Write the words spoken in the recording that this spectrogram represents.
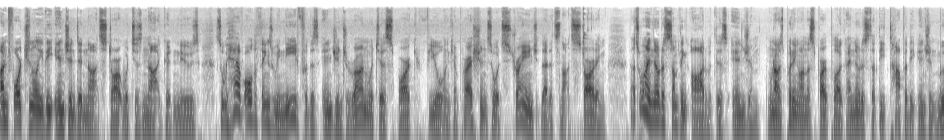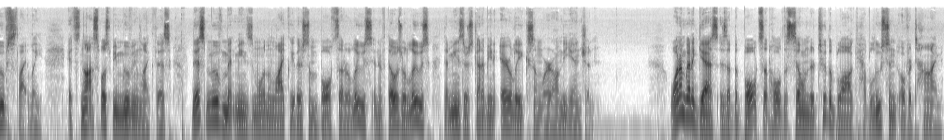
Unfortunately, the engine did not start, which is not good news. So we have all the things we need for this engine to run, which is spark, fuel, and compression, so it's strange that it's not starting. That's when I noticed something odd with this engine. When I was putting on the spark plug, I noticed that the top of the engine moves slightly. It's not supposed to be moving like this. This movement means more than likely there's some bolts that are loose, and if those are loose, that means there's got to be an air leak somewhere on the engine. What I'm going to guess is that the bolts that hold the cylinder to the block have loosened over time.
